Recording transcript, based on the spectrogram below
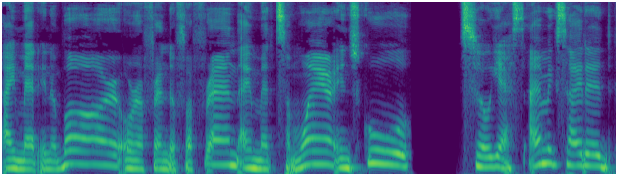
I met in a bar or a friend of a friend I met somewhere in school. So yes, I'm excited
